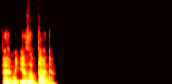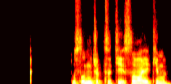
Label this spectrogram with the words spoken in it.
темі і завдання. Словничок це ті слова, які ми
